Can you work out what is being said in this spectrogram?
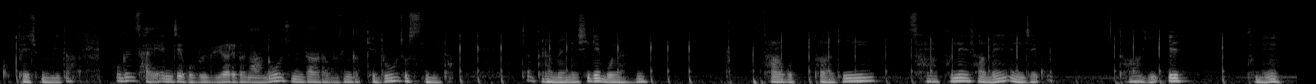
곱해줍니다. 혹은 4의 n제곱을 위아래로 나누어준다라고 생각해도 좋습니다. 자, 그러면 은 식의 모양이 4 곱하기 4분의 3의 n제곱 더하기 1 분의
